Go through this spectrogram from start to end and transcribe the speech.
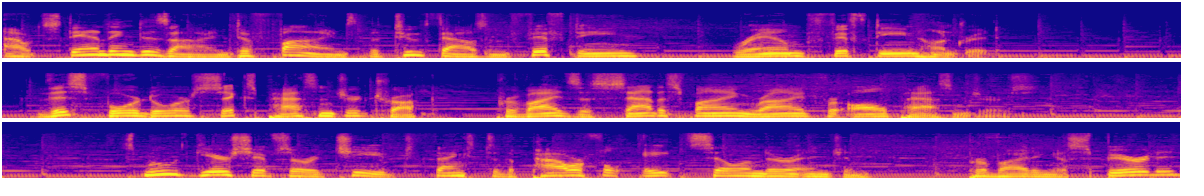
Outstanding design defines the 2015 Ram 1500. This four-door, six-passenger truck provides a satisfying ride for all passengers. Smooth gear shifts are achieved thanks to the powerful eight-cylinder engine, providing a spirited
